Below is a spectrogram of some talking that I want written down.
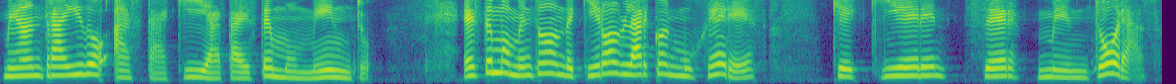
me han traído hasta aquí, hasta este momento. Este momento donde quiero hablar con mujeres que quieren ser mentoras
